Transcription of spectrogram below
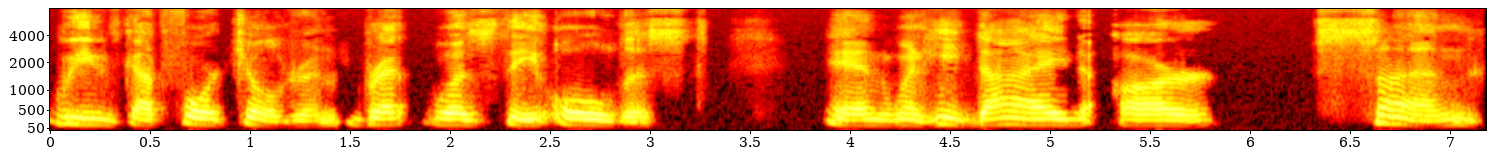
we've got four children. Brett was the oldest, and when he died, our son,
